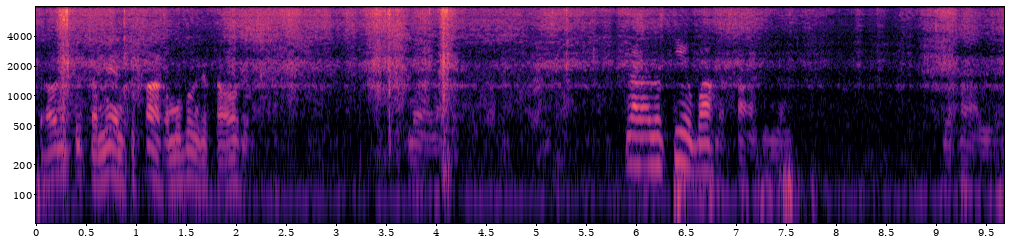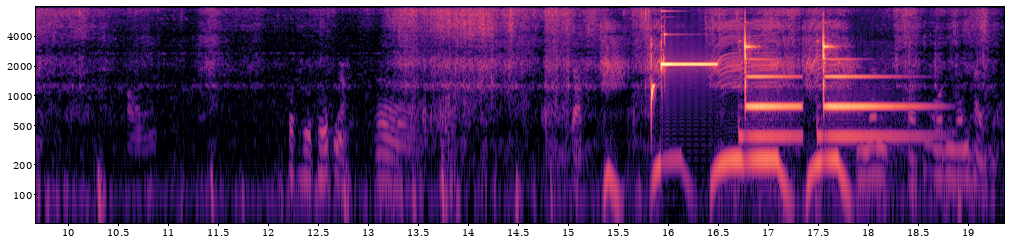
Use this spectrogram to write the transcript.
เสาเนี่ยคือตะแม่นคือป้ากับมือเบิ่งแต่เสาเถอะมาแล้วเราเราเกี่ยวบ่ข้าวเป็นยังจะหายเอาพวก ยูทูบนะเออจับเงินขอโอนเงินให้บอก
